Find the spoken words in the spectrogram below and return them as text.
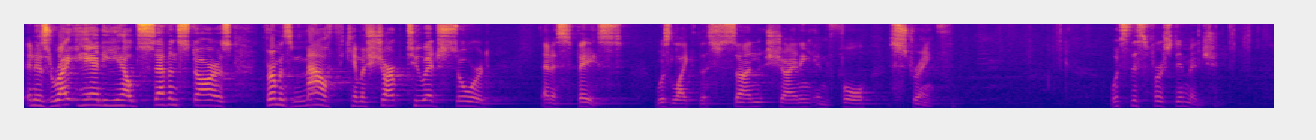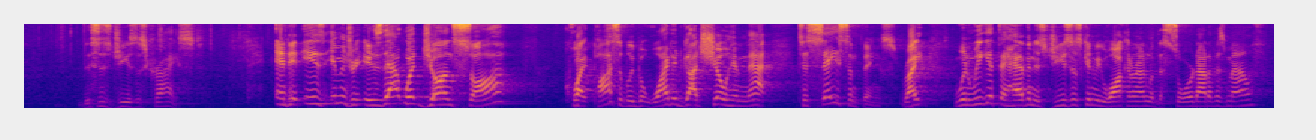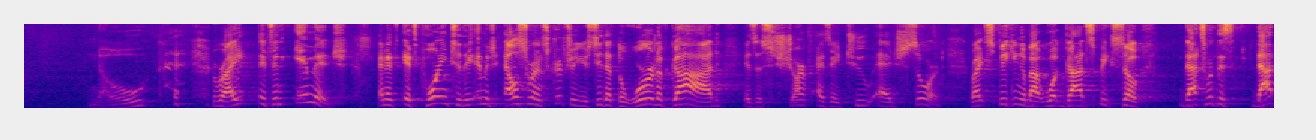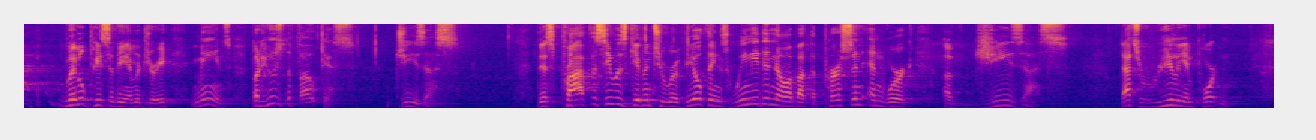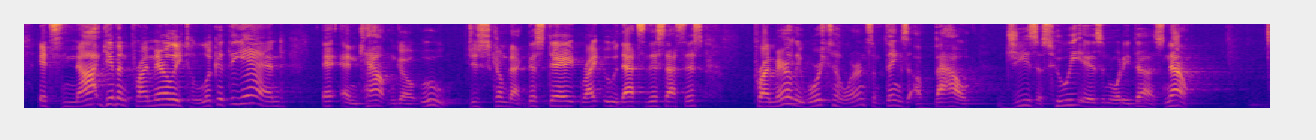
In his right hand he held seven stars. From his mouth came a sharp two edged sword, and his face was like the sun shining in full strength. What's this first image? This is Jesus Christ. And it is imagery. Is that what John saw? Quite possibly, but why did God show him that? To say some things, right? When we get to heaven, is Jesus going to be walking around with a sword out of his mouth? No, right? It's an image, and it, it's pointing to the image. Elsewhere in Scripture, you see that the Word of God is as sharp as a two edged sword, right? Speaking about what God speaks. So that's what this, that little piece of the imagery means. But who's the focus? Jesus. This prophecy was given to reveal things we need to know about the person and work of Jesus. That's really important. It's not given primarily to look at the end and, count and go, ooh, Jesus come back this day, right? Ooh, that's this, that's this. Primarily, we're to learn some things about Jesus, who he is and what he does. Now,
